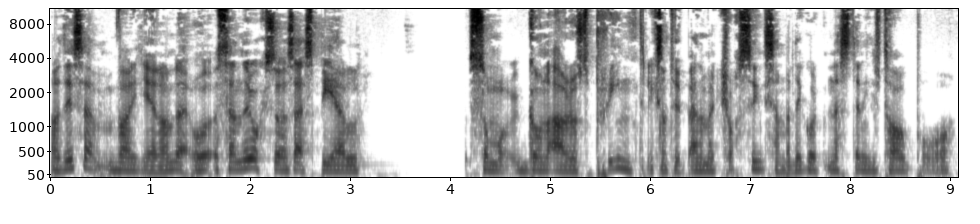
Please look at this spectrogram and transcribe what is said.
Ja, det är så varierande. Och sen är det också så här spel som gone out of print. Liksom typ Animal Crossing till exempel. Det går nästan inte att få tag på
